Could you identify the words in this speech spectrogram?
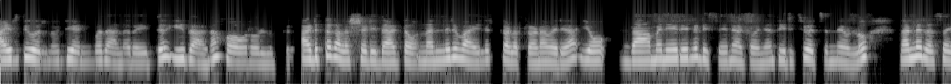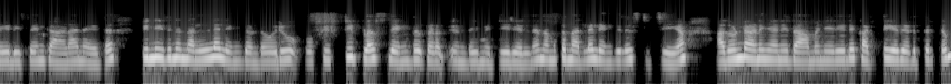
ആയിരത്തി ഒരുന്നൂറ്റി എൺപതാണ് റേറ്റ് ഇതാണ് ഓവറോൾ ലുക്ക് അടുത്ത കളർ ഷെയ്ഡ് ഇതാട്ടോ നല്ലൊരു വയലറ്റ് കളറിലാണ് വരിക യോ ദാമനേരിയയിലെ ഡിസൈൻ ആട്ടോ ഞാൻ തിരിച്ചു വെച്ചെന്നേ ഉള്ളൂ. നല്ല രസമാണ് ഈ ഡിസൈൻ കാണാനായിട്ട്. പിന്നെ ഇതിന് നല്ല ലെങ്ത് ഉണ്ട്. ഒരു ഫിഫ്റ്റി പ്ലസ് ലെങ്ത് ഉണ്ട് ഈ മെറ്റീരിയലിന് നമുക്ക് നല്ല ലെങ്തിൽ സ്റ്റിച്ച് ചെയ്യാം. അതുകൊണ്ടാണ് ഞാൻ ഈ ദാമനേരിയിൽ കട്ട് ചെയ്തെടുത്തിട്ടും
